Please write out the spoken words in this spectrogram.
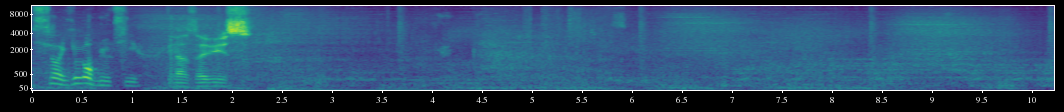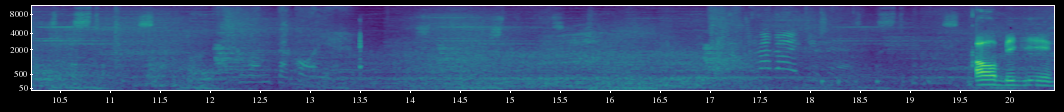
Все, ёбните их. Я завис. Ал, беги.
